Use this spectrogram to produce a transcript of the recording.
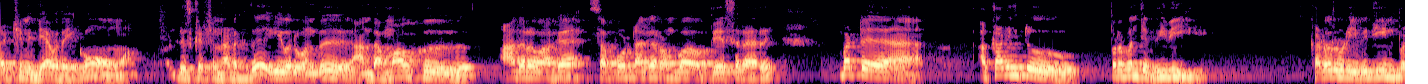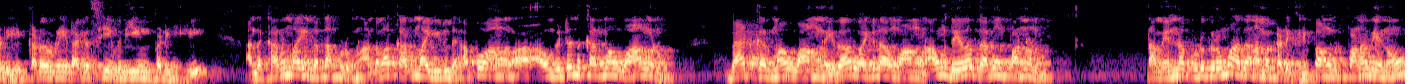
லட்சுமி தேவதைக்கும் டிஸ்கஷன் நடக்குது. இவர் வந்து அந்த அம்மாவுக்கு ஆதரவாக சப்போர்ட்டாக ரொம்ப பேசுகிறாரு பட்டு அக்கார்டிங் டு பிரபஞ்ச விதி கடவுளுடைய விதியின்படி கடவுளுடைய ரகசிய விதியின்படி அந்த கர்மா இங்கே தான் கொடுக்கணும். அந்த மாதிரி கர்மா இல்லை. அப்போது அவங்க அவங்ககிட்ட இருந்து கர்மா வாங்கணும். பேட் கர்மாவை வாங்கணும். ஏதாவது ஒரு வகையில் அவங்க வாங்கணும். அவங்க ஏதாவது தர்மம் பண்ணணும். நம்ம என்ன கொடுக்குறோமோ அதான் நம்ம கிடைக்கும். இப்போ அவங்களுக்கு பணம் வேணும்.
